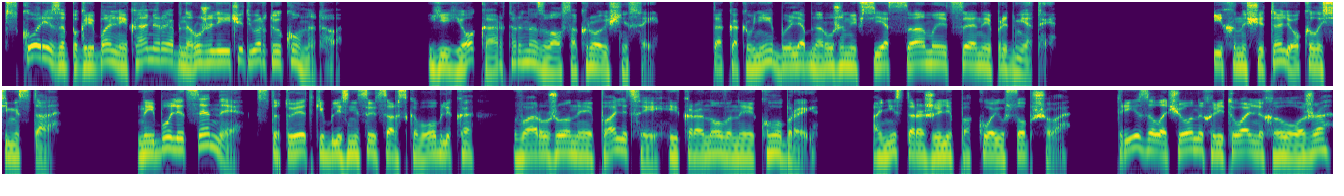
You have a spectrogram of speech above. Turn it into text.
Вскоре за погребальной камерой обнаружили и четвертую комнату. Ее Картер назвал сокровищницей, так как в ней были обнаружены все самые ценные предметы. Их насчитали около 700. Наиболее ценные – статуэтки-близнецы царского облика, вооруженные палицей и коронованные коброй. Они сторожили покой усопшего. Три золоченых ритуальных ложа,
